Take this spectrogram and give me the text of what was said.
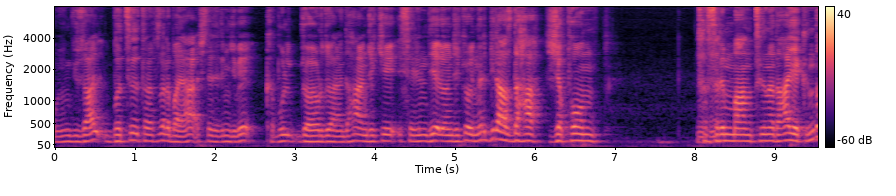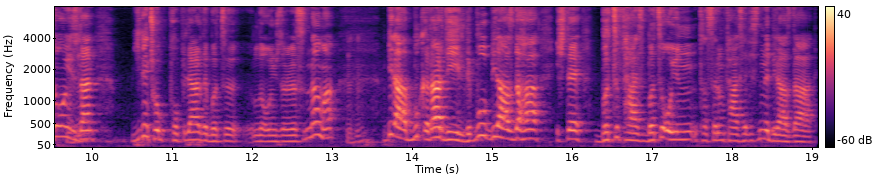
Oyun güzel. Batı tarafları bayağı işte dediğim gibi kabul gördü. Yani daha önceki serinin diğer önceki oyunları biraz daha Japon tasarım mantığına daha yakındı. O yüzden yine çok popülerdi batılı oyuncular arasında ama Hı hı. biraz bu kadar değildi. Bu biraz daha işte batı fels batı oyun tasarım felsefesini de biraz daha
